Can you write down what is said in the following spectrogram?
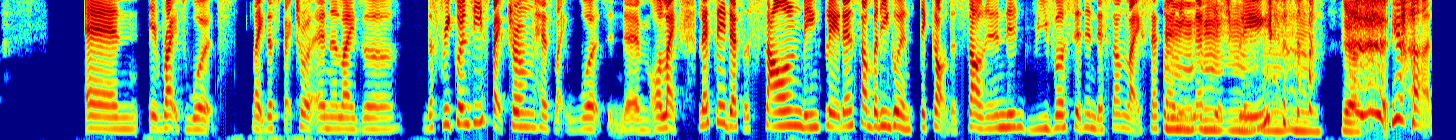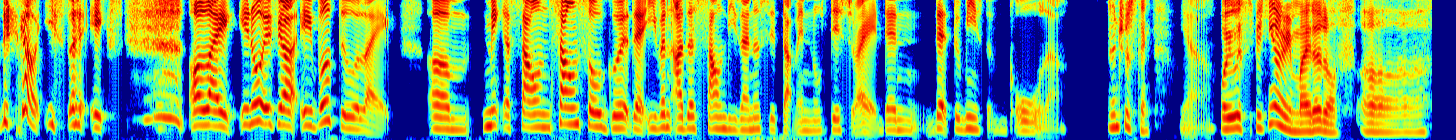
and it writes words. Like the spectral analyzer, the frequency spectrum has like words in them. Or like let's say there's a sound being played, then somebody go and take out the sound and then reverse it and there's some like satanic Mm, message mm, mm, playing. mm, mm. Yeah. yeah, these kind of Easter eggs. Or like, you know, if you're able to like um make a sound sound so good that even other sound designers sit up and notice, right? Then that to me is the goal. lah. Interesting. Yeah. While you were speaking, I'm reminded of uh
